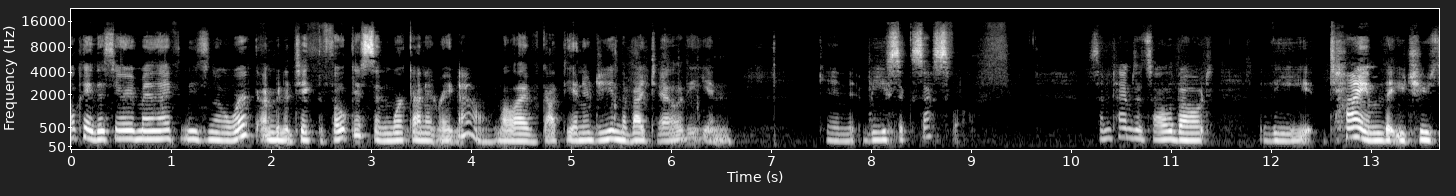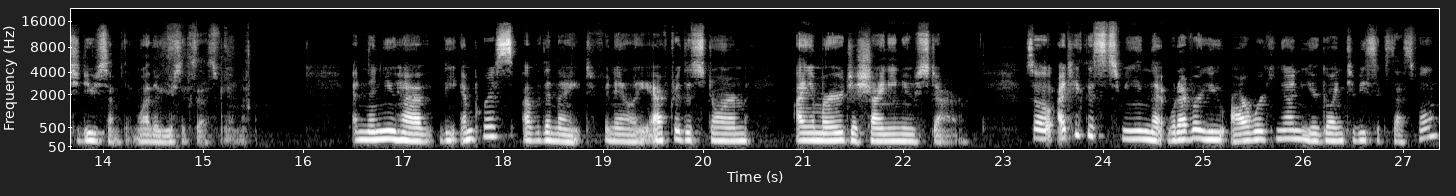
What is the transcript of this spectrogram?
okay, this area of my life needs no work. I'm going to take the focus and work on it right now while I've got the energy and the vitality and can be successful. Sometimes it's all about the time that you choose to do something, whether you're successful or not. And then you have the Empress of the Night finale. After the storm, I emerge a shiny new star. So I take this to mean that whatever you are working on, you're going to be successful.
